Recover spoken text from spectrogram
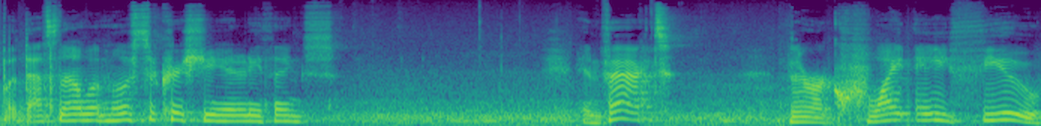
But that's not what most of Christianity thinks. In fact, there are quite a few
